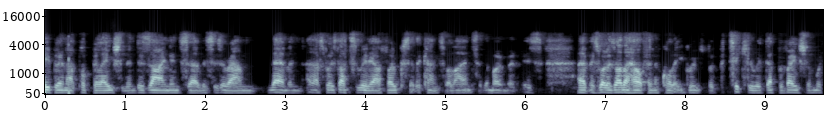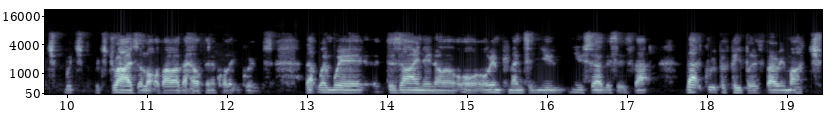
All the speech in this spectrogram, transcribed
people in our population and designing services around them. And, and I suppose that's really our focus at the Cancer Alliance at the moment, is uh, as well as other health inequality groups, but particularly with deprivation, which which which drives a lot of our other health inequality groups. That when we're designing or, or, or implementing new new services, that that group of people is very much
